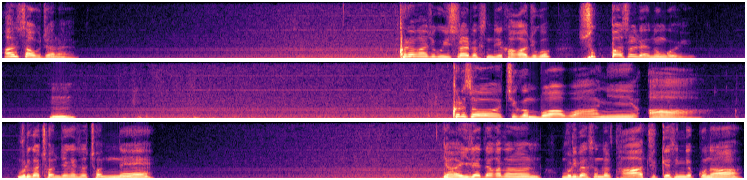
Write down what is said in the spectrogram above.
안 싸우잖아요. 그래가지고 이스라엘 백성들이 가가지고 쑥밭을 내놓은 거예요. 응? 그래서 지금 모압 왕이 아 우리가 전쟁에서 졌네. 야 이래다가는 우리 백성들 다 죽게 생겼구나.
